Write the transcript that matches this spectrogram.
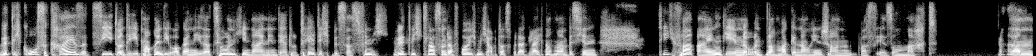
wirklich große Kreise zieht und eben auch in die Organisation hinein, in der du tätig bist. Das finde ich wirklich klasse und da freue ich mich auch, dass wir da gleich noch mal ein bisschen tiefer reingehen und noch mal genau hinschauen, was ihr so macht. Ähm,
